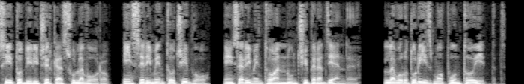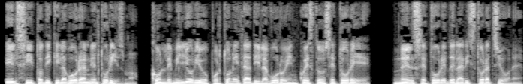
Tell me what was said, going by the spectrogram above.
Sito di ricerca sul lavoro, inserimento CV, inserimento annunci per aziende. Lavoroturismo.it Il sito di chi lavora nel turismo, con le migliori opportunità di lavoro in questo settore e nel settore della ristorazione.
